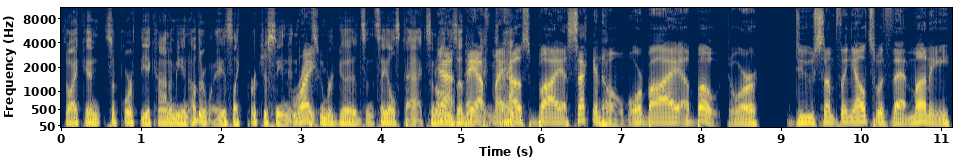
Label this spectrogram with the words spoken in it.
So I can support the economy in other ways, like purchasing and Right. consumer goods and sales tax and all yeah, these other pay things. off my right? house, buy a second home, or buy a boat, or do something else with that money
